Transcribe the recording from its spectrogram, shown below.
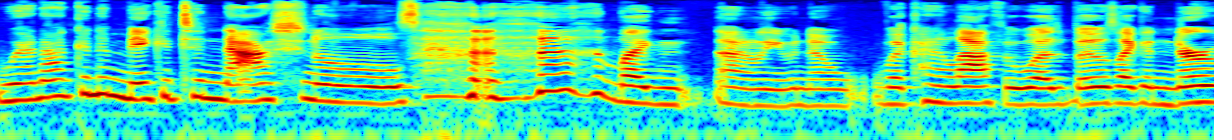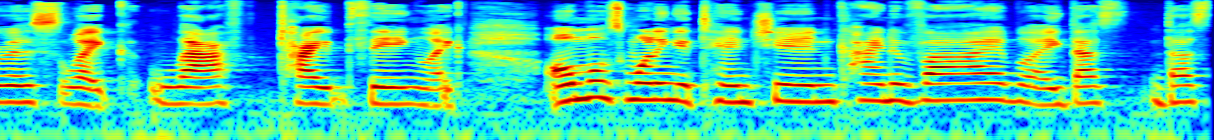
we're not gonna make it to nationals like i don't even know what kind of laugh it was but it was like a nervous like laugh type thing like almost wanting attention kind of vibe like that's that's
